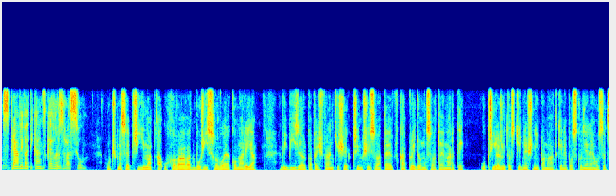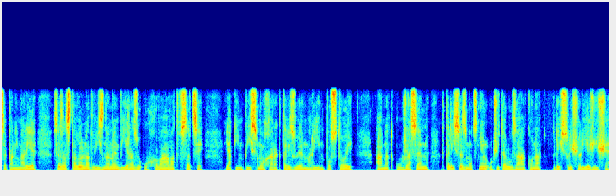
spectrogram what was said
Zprávy vatikánského rozhlasu. Učme se přijímat a uchovávat Boží slovo jako Maria, vybízel papež František při mši svaté v kapli domu svaté Marty. U příležitosti dnešní památky neposkvrněného srdce Pany Marie se zastavil nad významem výrazu uchovávat v srdci, jakým písmo charakterizuje Marín postoj a nad úžasem, který se zmocnil učitelů zákona, když slyšeli Ježíše.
